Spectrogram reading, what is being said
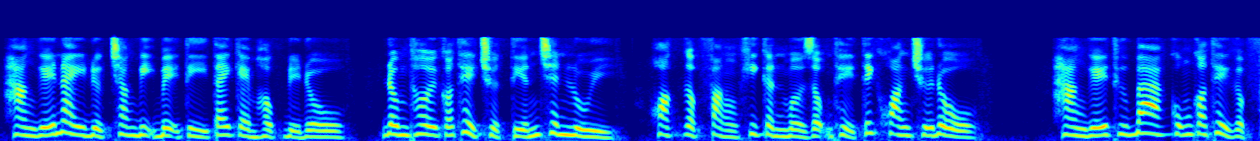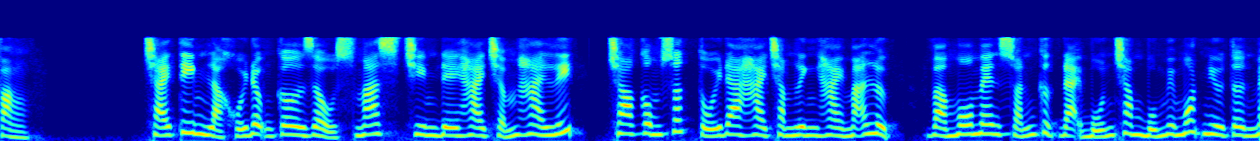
Hàng ghế này được trang bị bệ tỉ tay kèm hộc để đồ, đồng thời có thể trượt tiến trên lùi, hoặc gập phẳng khi cần mở rộng thể tích khoang chứa đồ. Hàng ghế thứ ba cũng có thể gập phẳng. Trái tim là khối động cơ dầu Smart Stream D2.2 lít, cho công suất tối đa 202 mã lực, và mô men xoắn cực đại 441 Nm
